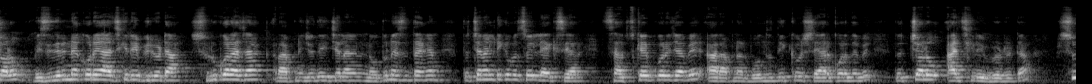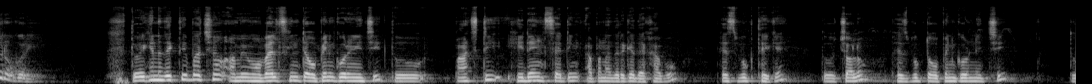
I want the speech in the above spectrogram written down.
চলো, বেশি দেরি না করে আজকের এই ভিডিওটা শুরু করা যাক। আর আপনি যদি এই চ্যানেলে নতুন এসে থাকেন, তো চ্যানেলটিকে অবশ্যই লাইক শেয়ার সাবস্ক্রাইব করে যাবে। আর আপনার বন্ধুদেরকেও শেয়ার করে দেবে। তো চলো, আজকের এই ভিডিওটা শুরু করি। তো এখানে দেখতে পাচ্ছ, আমি মোবাইল স্ক্রিনটা ওপেন করে নিচ্ছি। তো পাঁচটি হিডেন সেটিং আপনাদেরকে দেখাবো ফেসবুক থেকে। তো চলো ফেসবুকটা ওপেন করে নিচ্ছি। তো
